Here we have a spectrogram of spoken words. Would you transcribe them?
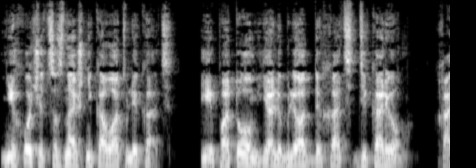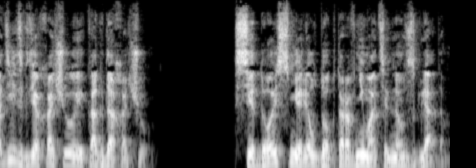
Не хочется, знаешь, никого отвлекать. И потом я люблю отдыхать дикарем. Ходить где хочу и когда хочу». Седой смерил доктора внимательным взглядом.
